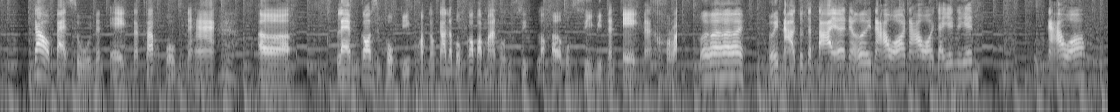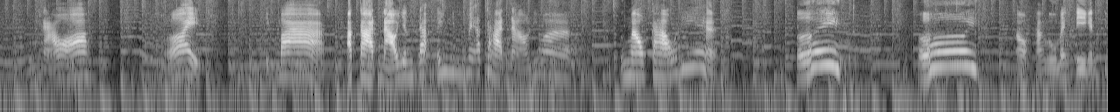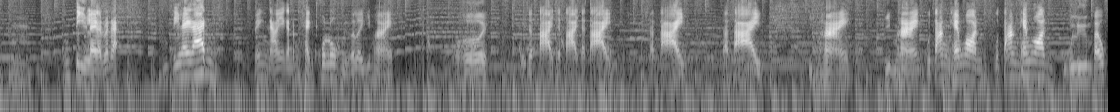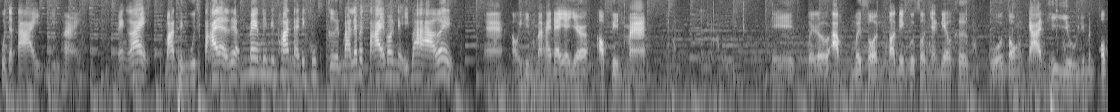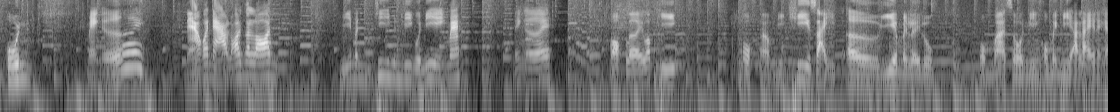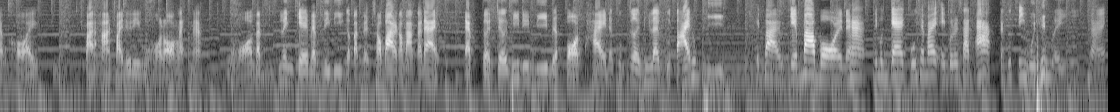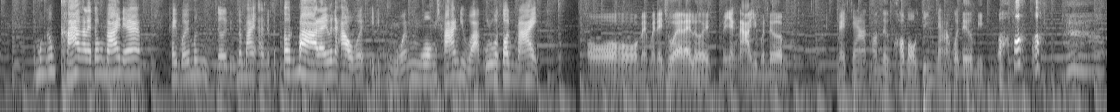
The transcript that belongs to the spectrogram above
980 นั่นเองนะครับผมนะฮะ เอ่อแรมก็ 16กิกความต้องการระบบก็ประมาณ 64เอ่อ64 บิตนั่นเองนะครับ เฮ้ยเฮ้ยเฮ้ยเฮ้ยหนาวจนจะตายเลยเนี่ยเฮ้ยหนาวเหรอหนาวเหรอใจเย็นใจเย็นมึงหนาวเหรอมึงหนาวเหรอเฮ้ยไอ้บ้า อากาศหนาวยังจะเอ้ยนี่มันไม่อากาศหนาวนี่ว่ามึงเมากาวเนี่ยเอ้ยเอ้ยเอาทางนู้นแม่งตีกันติดอืมมึงตีอะไรกันวะน่ะมึงตีอะไรกันแม่งหนาวอย่างกับน้ำแข็งโคตรโลกเหนือเลยยิ้มหายเฮ้ยเฮ้ยจะตายจะตายจะตายจะตายจะตายยิ้มหายยิ้มหายกูตั้งแคมป์ก่อนกูตั้งแคมป์ก่อนกูลืมไปว่ากูจะตายยิ้มหายแม่งเอ้ยมาถึงกูจะตายแล้วเนี่ยแม่งไม่มีพันไหนที่กูเกิดมาแล้วไปตายบ้างเนี่ยไอ้บ้าเอ้ย อะเอาหินมาให้ได้เยอะๆ เอาฟินมา เอไปแล้วอัพไม่สน ตอนนี้กูสนอย่างเดียวคือ กูต้องการที่อยู่ที่มันอบอุ่น แม่งเอ้ย หนาวก็หนาวร้อนก็ร้อน นี่มันที่มันดีกว่านี้เองไหมแม่งเอ้ย บอกเลยว่าพีคโอ้เอามีขี้ใส่อีก เออ เยี่ยมไปเลยลูก ผมว่าโซนนี้คงไม่มีอะไรนะครับ ขอให้ผ่านไปด้วยดี กูขอร้องแหละนะกู ขอแบบเล่นเกมแบบดีๆกับแบบชาวบ้านก็บ้างก็ได้แบบเกิดเจอที่ดีๆแบบปลอดภัยนะกูเกิดทีไรกูตายทุกทีไอ้บ้าเกมบ้าบอเลยนะฮะนี่มึงแกล้งกูใช่ไหมไอ้บริษัทอาร์คแต่กูตีหัวทิ่มเลยไอ้ไหนมึงต้องค้างอะไรตรงไหนเนี่ยใครบอกให้มึงเดินอยู่ต้นไม้อันนี้เป็นต้นบ้าอะไรไม่เอาเว้ยไอ้นี่มันหัวงวงช้างดีวะกูรู้ว่าต้นไม้โอ้โหแม่งไม่ได้ช่วยอะไรเลยไม่ยังหนาวอยู่เหมือนเดิม แม่จ้าตอนหนึ่งเขาบอกยิ่งหนาวกว่าเดิมอีก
